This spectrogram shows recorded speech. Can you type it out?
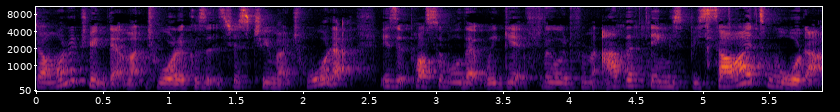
don't want to drink that much water because it's just too much water? Is it possible that we get fluid from other things besides water?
